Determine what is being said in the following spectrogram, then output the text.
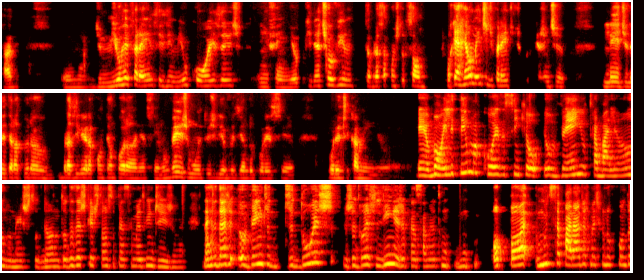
sabe? de mil referências e mil coisas. Enfim, eu queria te ouvir sobre essa construção, porque é realmente diferente do que a gente lê de literatura brasileira contemporânea. Assim, não vejo muitos livros indo por esse por esse caminho. É, bom, ele tem uma coisa assim que eu, eu venho trabalhando, né, estudando todas as questões do pensamento indígena. Na realidade, eu venho de, de duas, de duas linhas de pensamento muito separadas, mas que no fundo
